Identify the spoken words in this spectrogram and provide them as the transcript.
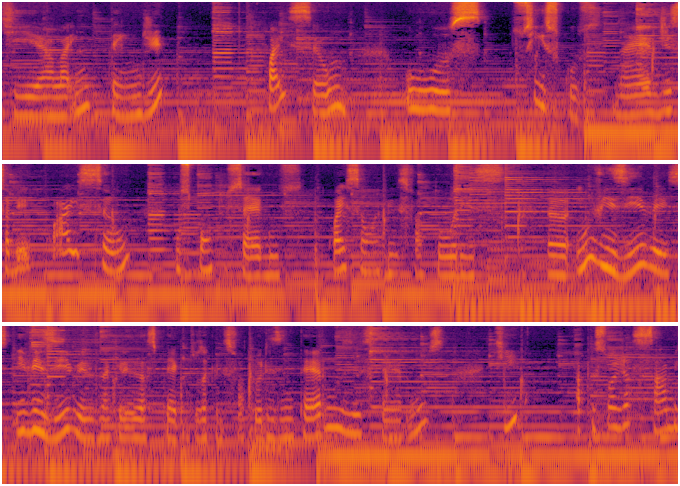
que ela entende quais são os riscos, né? De saber quais são os pontos cegos, quais são aqueles fatores uh, invisíveis e visíveis naqueles aspectos, aqueles fatores internos e externos que a pessoa já sabe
